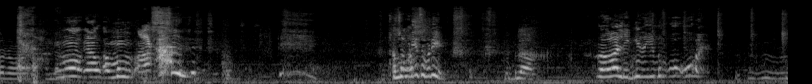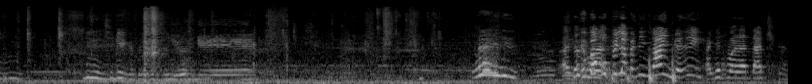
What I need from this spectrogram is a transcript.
Imo, ikaw among as! Asa mo ito, Block. Oh, ligi na yung oo. Sige, kapildi. I Di ba ko pila ba ni nine gani? I just wanna touch her.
